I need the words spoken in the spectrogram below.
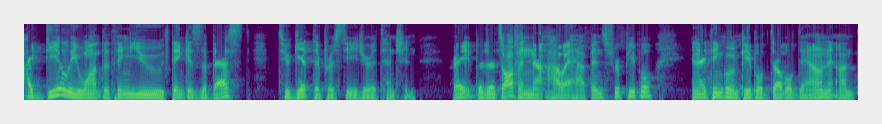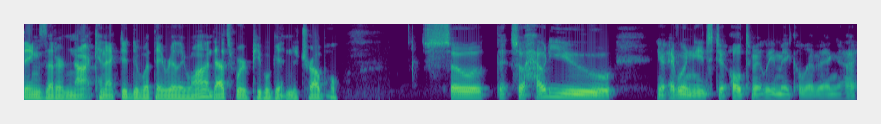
ideally want the thing you think is the best to get the prestige or attention, right? But that's often not how it happens for people. And I think when people double down on things that are not connected to what they really want, that's where people get into trouble. So, so how do you? You know, everyone needs to ultimately make a living. I,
